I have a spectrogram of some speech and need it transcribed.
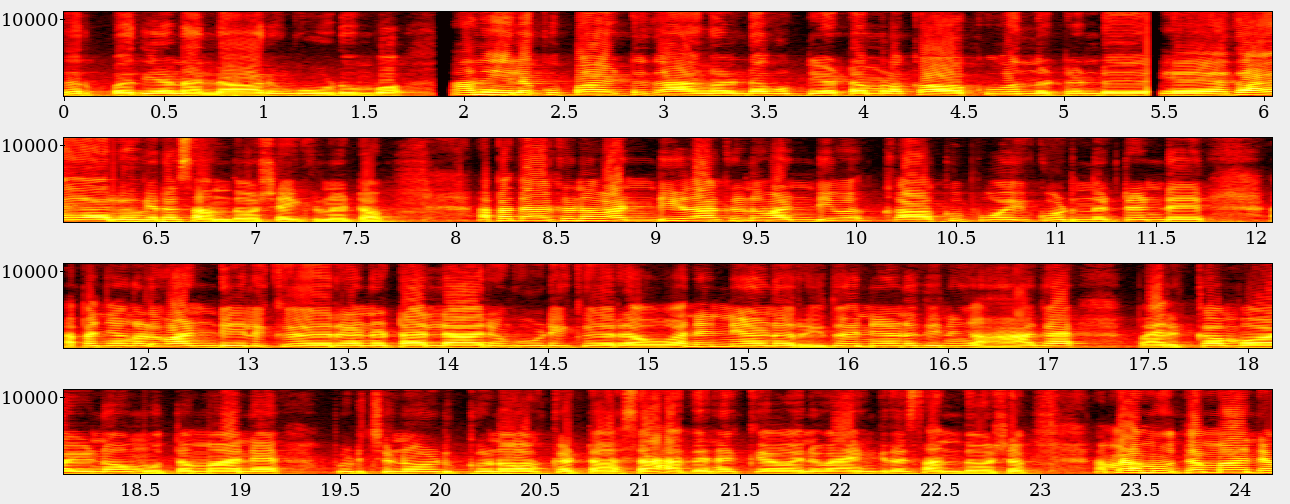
തീർപ്പതിയാണ് എല്ലാവരും കൂടുമ്പോൾ ആ നീലക്കുപ്പായിട്ട് താങ്കളുടെ കുട്ടിയായിട്ട് നമ്മളെ കാക്കു വന്നിട്ടുണ്ട്. ഏതായാലും ഭയങ്കര സന്തോഷമായിരിക്കണം കേട്ടോ അപ്പം ഇതാക്കണ വണ്ടി ഇതാക്കണ വണ്ടി കാക്കു പോയി കൊടുന്നിട്ടുണ്ട്. അപ്പം ഞങ്ങൾ വണ്ടിയിൽ കയറുകയാണ് കേട്ടോ. എല്ലാവരും കൂടി കയറുക ഓൻ തന്നെയാണ് റിതു തന്നെയാണ്. ഇതിന് ആകെ പരക്കം പോയണോ മൂത്തമ്മാനെ പിടിച്ചണോ എടുക്കണോ ഒക്കെ കേട്ടോ സാധനമൊക്കെ ഓന് ഭയങ്കര സന്തോഷം. നമ്മളെ മൂത്തമ്മാന്റെ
